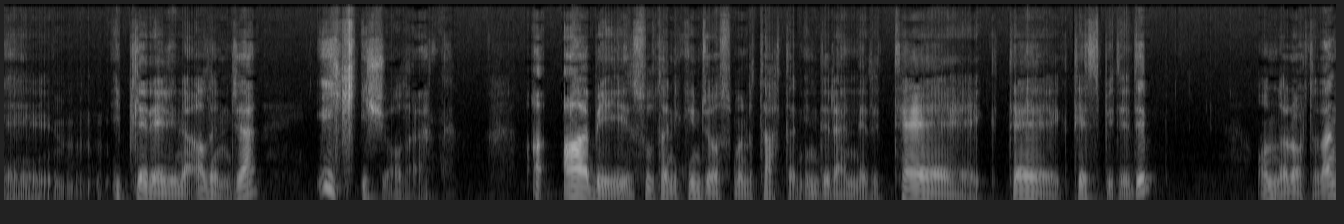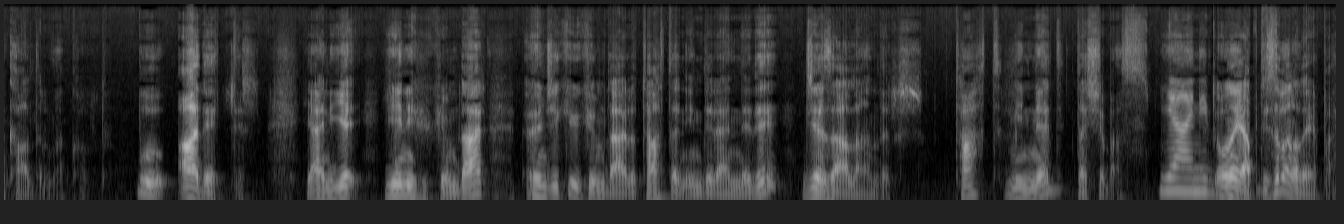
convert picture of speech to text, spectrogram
e, ipleri eline alınca ilk iş olarak ağabeyi Sultan II. Osman'ı tahttan indirenleri tek tek tespit edip onları ortadan kaldırmak oldu. Bu adettir. Yani ye, yeni hükümdar önceki hükümdarı tahttan indirenleri cezalandırır taht minnet taşımaz. Yani ona yaptıysa bana da yapar.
